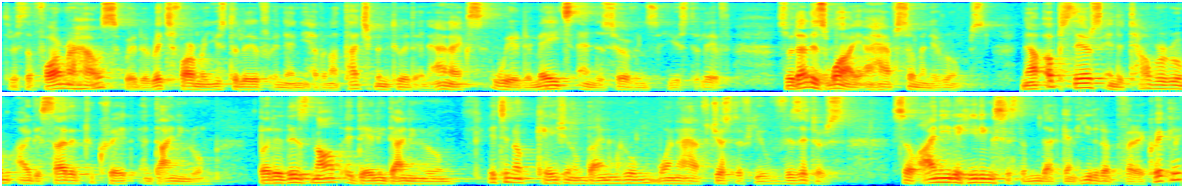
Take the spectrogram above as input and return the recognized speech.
There's the farmer house where the rich farmer used to live, and then you have an attachment to it, an annex, where the maids and the servants used to live. So that is why I have so many rooms. Now upstairs in the tower room, I decided to create a dining room. But it is not a daily dining room. It's an occasional dining room when I have just a few visitors. So I need a heating system that can heat it up very quickly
